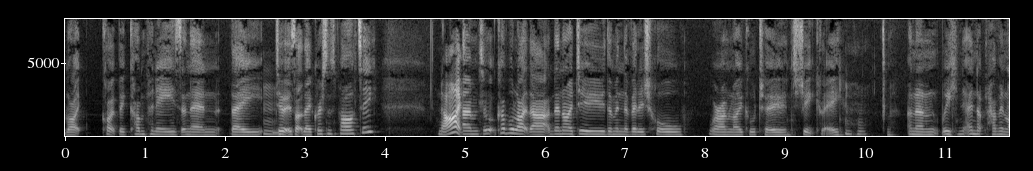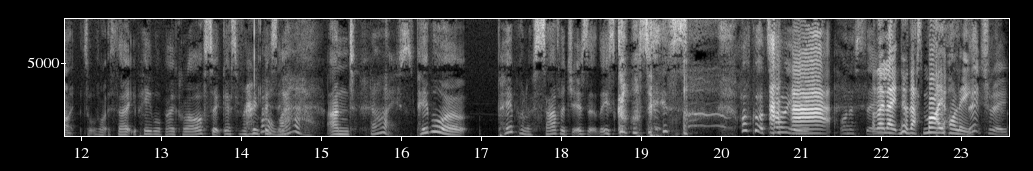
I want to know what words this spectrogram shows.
like quite big companies, and then they Hmm. do it as like their Christmas party. Nice. Um, so I've got a couple like that, and then I do them in the village hall where I'm local to in Streatley. Mm-hmm. And then we can end up having like sort of like thirty people per class, so it gets very busy oh busy. wow. And Nice. people are people are savages at these classes. I've got to tell you, honestly. Are they like, no, that's my Holly? Literally,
